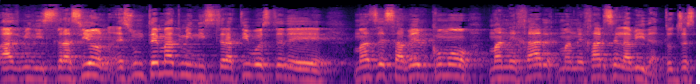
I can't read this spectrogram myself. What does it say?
Administración, es un tema administrativo este de más de saber cómo manejar, manejarse en la vida. Entonces,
